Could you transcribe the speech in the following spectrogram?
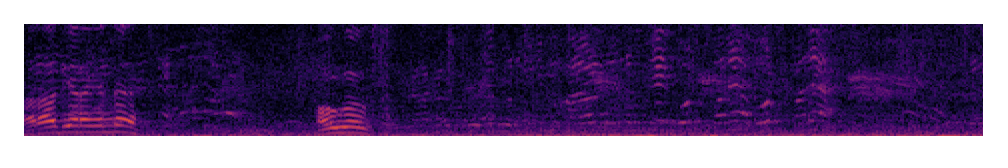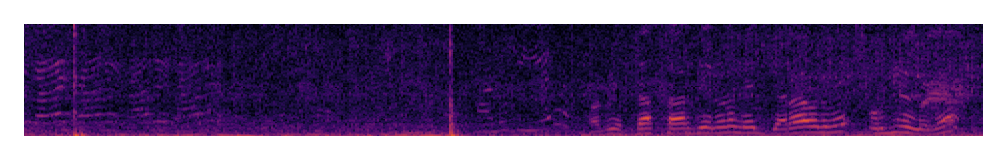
පරාදිය අරන් එන්න. ඔව් ඔව්. අපි 1400 නෝන මේ ජරාවන මේ ඔරිජිනල් එක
